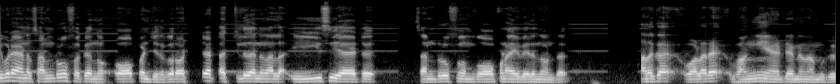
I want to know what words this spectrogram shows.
ഇവിടെയാണ് സൺറൂഫ് ഒക്കെ ഒന്ന് ഓപ്പൺ ചെയ്യുന്നത് ഒരൊറ്റ ടച്ചിൽ തന്നെ നല്ല ഈസി ആയിട്ട് സൺറൂഫ് നമുക്ക് ഓപ്പൺ ആയി വരുന്നുണ്ട്. അതൊക്കെ വളരെ ഭംഗിയായിട്ട് തന്നെ നമുക്ക്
